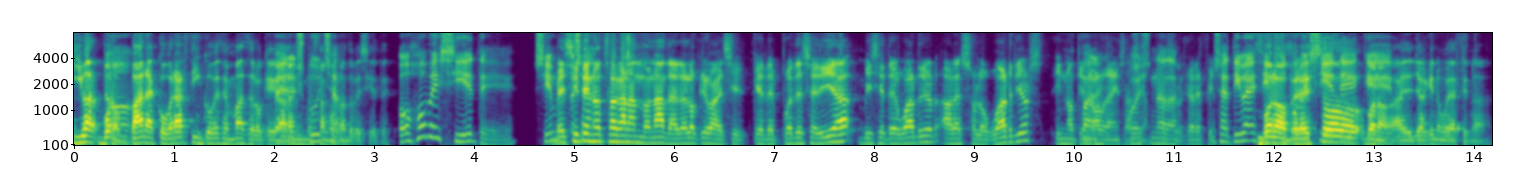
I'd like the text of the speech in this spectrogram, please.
iban- bueno, No. van a cobrar cinco veces más de lo que Pero ahora mismo están escucha, cobrando B7. Ojo B7, ¿eh? Siempre, o B7 sea, no está ganando nada, era lo que iba a decir. Que después de ese día, B7 Warriors, ahora es solo Warriors y no tiene vale, organización. Pues por nada. si lo queréis O sea, te iba a decir. Bueno, ojo pero B7, esto. que- Bueno, yo aquí no voy a decir nada.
